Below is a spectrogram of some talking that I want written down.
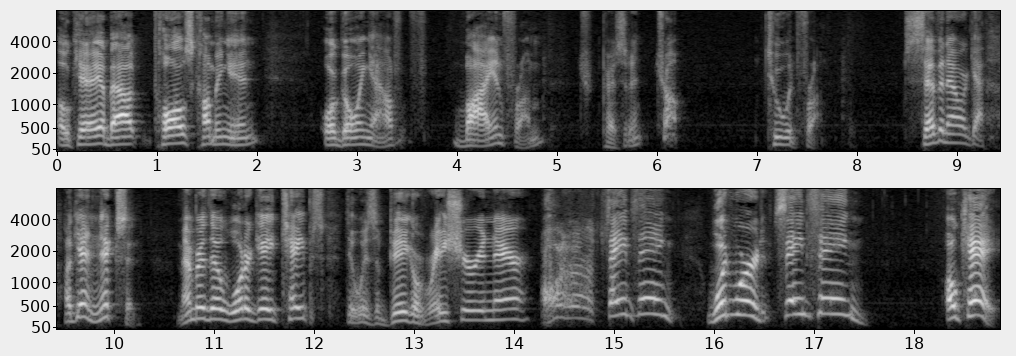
okay, about calls coming in or going out by and from President Trump, to and from. Seven hour gap. Again, Nixon. Remember the Watergate tapes? There was a big erasure in there. Oh, same thing. Woodward, same thing. Okay.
